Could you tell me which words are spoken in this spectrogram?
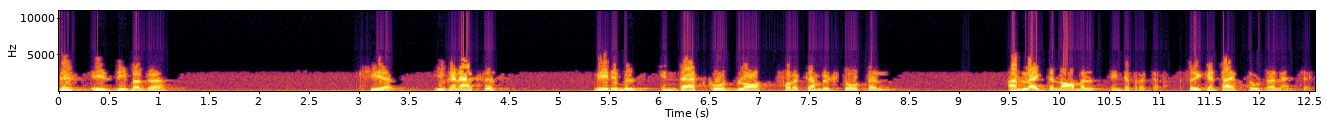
This is debugger here. You can access variables in that code block for example total unlike the normal interpreter. So you can type total and check.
